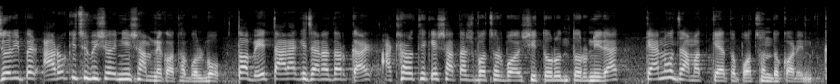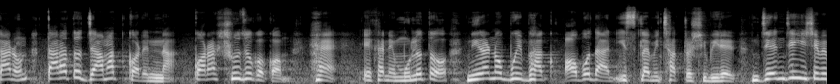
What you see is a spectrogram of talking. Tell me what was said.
জরিপের আরও কিছু বিষয় নিয়ে সামনে কথা বলব। তবে তার আগে জানা দরকার, আঠারো থেকে সাতাশ বছর বয়সী তরুণ তরুণীরা কেন জামাতকে এত পছন্দ করেন? কারণ তারা তো জামাত করেন না। করার সুযোগও কম। হ্যাঁ এখানে মূলত নিরানব্বই ভাগ অবদান ইসলামী ছাত্র শিবিরের। জেনজি হিসেবে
